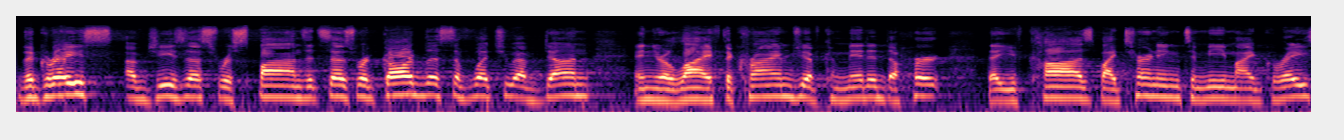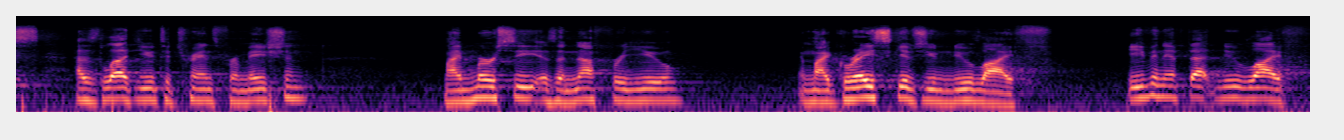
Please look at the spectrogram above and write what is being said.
The grace of Jesus responds. It says, regardless of what you have done in your life, the crimes you have committed, the hurt that you've caused, by turning to me, my grace has led you to transformation. My mercy is enough for you. and my grace gives you new life, even if that new life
